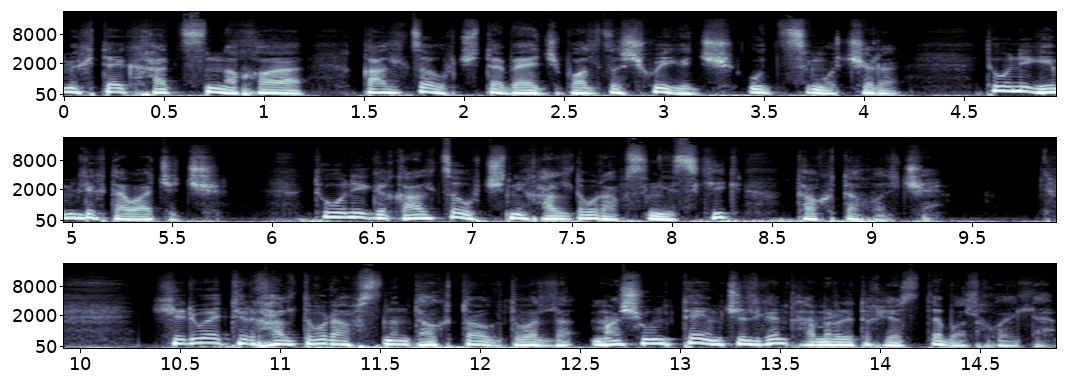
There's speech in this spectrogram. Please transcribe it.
эмэгтэйг хадсан нохой галзуу өвчтэй байж болзошгүй гэж үздсэн учраас түүнийг эмнэлэгт аваачиж түүнийг галзуу өвчний халдвар авсан эсхийг тогтоохолжээ. Хэрвээ тэр халдвар авсан нь тогтоогдвол маш үнэтэй эмчилгээнд хамрагдах ёстой болох байлаа.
